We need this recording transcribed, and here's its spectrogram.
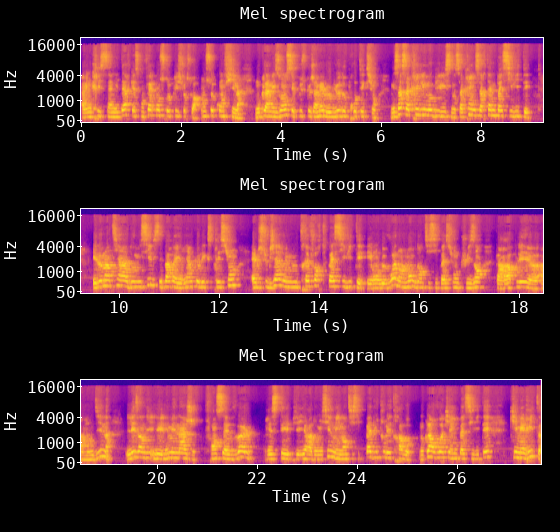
à une crise sanitaire, qu'est-ce qu'on fait? On se replie sur soi, on se confine. Donc la maison, c'est plus que jamais le lieu de protection. Mais ça, ça crée de l'immobilisme, ça crée une certaine passivité. Et le maintien à domicile, c'est pareil, rien que l'expression, elle suggère une très forte passivité. Et on le voit dans le manque d'anticipation cuisant qu'a rappelé euh, Amandine. Les, ménages français veulent rester vieillir à domicile, mais ils n'anticipent pas du tout les travaux. Donc là, on voit qu'il y a une passivité qui mérite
